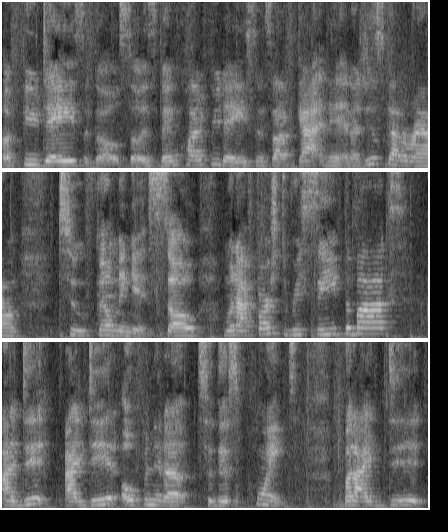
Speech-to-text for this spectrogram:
a few days ago. So it's been quite a few days since I've gotten it and I just got around to filming it. So when I first received the box I did I did open it up to this point but I did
